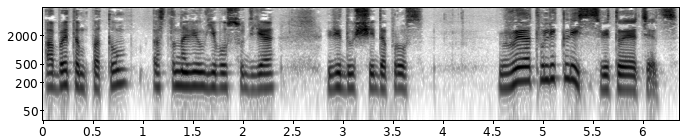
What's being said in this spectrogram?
Об этом потом остановил его судья, ведущий допрос. «Вы отвлеклись, святой отец».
